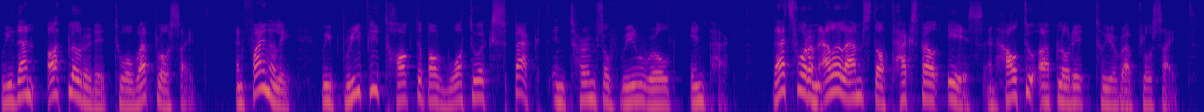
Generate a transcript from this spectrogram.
we then uploaded it to a Webflow site. And finally, we briefly talked about what to expect in terms of real world impact. That's what an LLMs.txt file is and how to upload it to your Webflow site.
